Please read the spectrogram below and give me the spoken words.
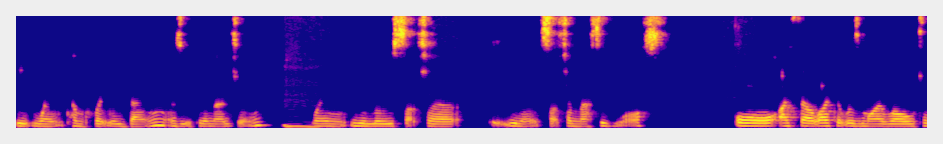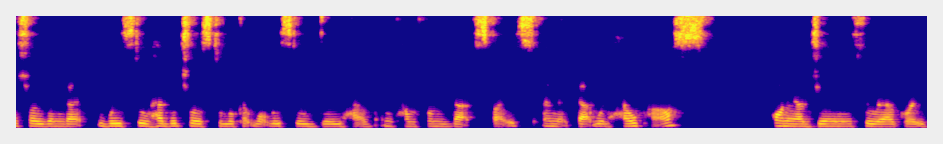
it went completely bang, as you can imagine, mm. when you lose such a, you know, it's such a massive loss. Or I felt like it was my role to show them that we still had the choice to look at what we still do have and come from that space and that that would help us on our journey through our grief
